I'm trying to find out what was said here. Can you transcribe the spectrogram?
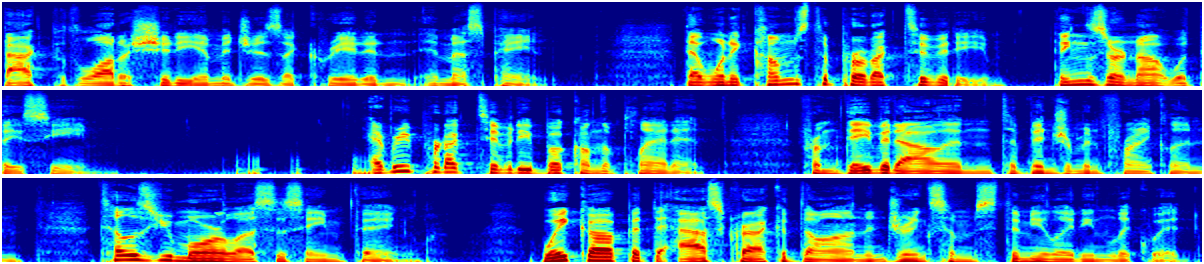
backed with a lot of shitty images I created in MS Paint that when it comes to productivity, things are not what they seem. Every productivity book on the planet, from David Allen to Benjamin Franklin, tells you more or less the same thing. Wake up at the ass crack of dawn and drink some stimulating liquid.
